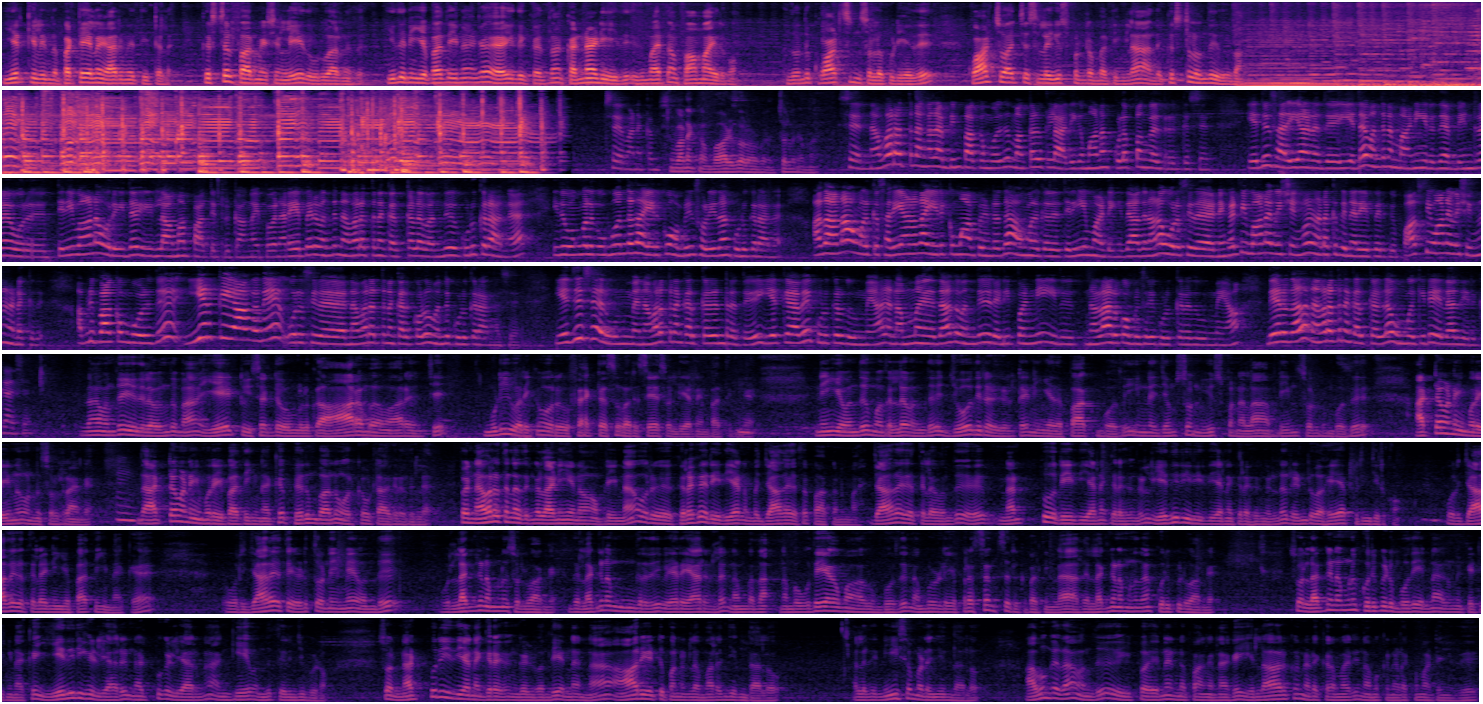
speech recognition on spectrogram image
இயற்கையில் இந்த பட்டையெல்லாம் யாருமே தீட்டலை. கிறிஸ்டல் ஃபார்மேஷன்லேயே இது உருவானது. இது நீங்கள் பார்த்தீங்கன்னாக்க இதுக்கு தான் கண்ணாடி இது இது மாதிரி தான் ஃபார்ம் ஆகிருக்கும் இது வந்து குவாட்ஸ்னு சொல்லக்கூடியது. குவாட்ஸ் வாட்சஸில் யூஸ் பண்ணுறோம் பார்த்தீங்களா? அந்த கிறிஸ்டல் வந்து இதுதான். சார் வணக்கம் வணக்கம். வாழ்க. சொல்லுங்கம்மா. சார் நவரத்னங்கள் அப்படின்னு பார்க்கும்போது மக்களுக்குள்ள அதிகமான குழப்பங்கள் இருக்கு சார். எது சரியானது? எதை வந்து நம்ம அணியிறது அப்படின்ற ஒரு தெளிவான ஒரு இதை இல்லாமல் பார்த்துட்டு இருக்காங்க இப்போ நிறைய பேர் வந்து நவரத்ன கற்களை வந்து கொடுக்குறாங்க. இது உங்களுக்கு உகந்ததாக இருக்கும் அப்படின்னு சொல்லி தான் கொடுக்குறாங்க. அது ஆனால் அவங்களுக்கு சரியானதாக இருக்குமா அப்படின்றது அவங்களுக்கு அது தெரிய மாட்டேங்குது. அதனால ஒரு சில நெகட்டிவான விஷயங்களும் நடக்குது நிறைய பேருக்கு. பாசிட்டிவான விஷயங்களும் நடக்குது. அப்படி பார்க்கும்பொழுது இயற்கையாகவே ஒரு சில நவரத்ன கற்களும் வந்து கொடுக்குறாங்க சார். எது சார் உண்மை? நவரத்ன கற்கள்ன்றது இயற்கையாகவே கொடுக்கறது உண்மையா? இல்லை நம்ம ஏதாவது வந்து ரெடி பண்ணி இது நல்லா இருக்கும் அப்படின்னு சொல்லி கொடுக்கறது உண்மையா? வேற ஏதாவது நவரத்ன கற்கள்ல உங்ககிட்ட ஏதாவது இருக்கா சார்? நான் வந்து இதில் வந்துமா ஏ டு இசட் உங்களுக்கு ஆரம்பம் ஆரம்பித்து முடிவு வரைக்கும் ஒரு ஃபேக்டர்ஸும் வரிசையாக சொல்லிடுறேன் பார்த்துக்கங்க. நீங்கள் வந்து முதல்ல வந்து ஜோதிடர்கள்ட்ட நீங்கள் அதை பார்க்கும்போது இந்த ஜெம்ஸ்டோன் யூஸ் பண்ணலாம் அப்படின்னு சொல்லும்போது அட்டவணை முறைன்னு ஒன்று சொல்கிறாங்க இந்த அட்டவணை முறை பார்த்தீங்கன்னாக்க பெரும்பாலும் ஒர்க் அவுட் ஆகுறது இல்லை இப்போ நவரத்னங்கள் அணியணும் அப்படின்னா ஒரு கிரக ரீதியாக நம்ம ஜாதகத்தை பார்க்கணுமா? ஜாதகத்தில் வந்து நட்பு ரீதியான கிரகங்கள் எதிரி ரீதியான கிரகங்கள்னு ரெண்டு வகையாக பிரிஞ்சிருக்கோம். ஒரு ஜாதகத்தில் நீங்கள் பார்த்தீங்கன்னாக்க ஒரு ஜாதகத்தை எடுத்தோடனையுமே வந்து ஒரு லக்னம்னு சொல்லுவாங்க. இந்த லக்னம்ங்கிறது வேறு யாரும் இல்லை நம்ம தான். நம்ம உதயமாகும்போது நம்மளுடைய ப்ரெசன்ஸ் இருக்குது பார்த்தீங்களா? அதை லக்னம்னு தான் குறிப்பிடுவாங்க. ஸோ லக்னம்னு குறிப்பிடும்போது என்ன ஆகுன்னு கேட்டிங்கனாக்கா எதிரிகள் யார் நட்புகள் யாருன்னு அங்கேயே வந்து தெரிஞ்சு போயிடும். ஸோ நட்பு ரீதியான கிரகங்கள் வந்து என்னென்னா ஆறு எட்டு பன்னெண்டில் மறைஞ்சிருந்தாலோ அல்லது நீசம் அடைஞ்சிருந்தாலோ அவங்க தான் வந்து இப்போ என்ன நினைப்பாங்கனாக்க எல்லாருக்கும் நடக்கிற மாதிரி நமக்கு நடக்க மாட்டேங்குது.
